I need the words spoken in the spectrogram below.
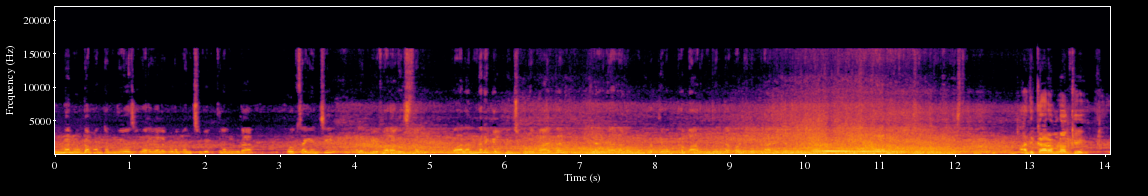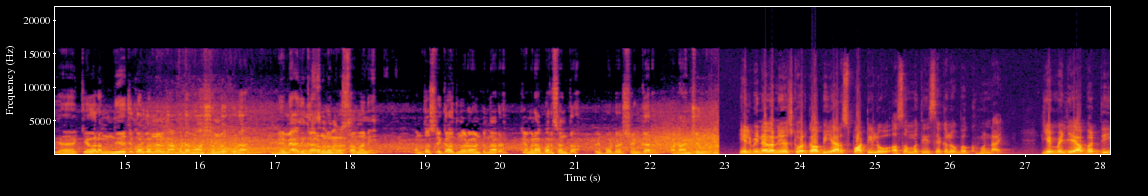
ఉన్న నూట పంతొమ్మిది నియోజకవర్గాలకు కూడా మంచి వ్యక్తులను కూడా ప్రోత్సహించి వాళ్ళకి బీఫారాలు ఇస్తారు. వాళ్ళందరినీ గెలిపించుకునే బాధ్యత తెలంగాణలో ఉన్న ప్రతి ఒక్క భారతీయ జనతా పార్టీ కార్యకర్తలు అధికారంలోకి కేవలం నియోజకవర్గంలో కాకుండా రాష్ట్రంలో కూడా మేమే అధికారంలోకి వస్తామని మనతో శ్రీకాంత్ గౌడ్ అంటున్నారు. కెమెరా పర్సన్తో రిపోర్టర్ శంకర్ పటాన్చెరు. ఎల్బీనగర్ నియోజకవర్గ బీఆర్ఎస్ పార్టీలో అసమ్మతి సెగలు బగ్గుమన్నాయి ఎమ్మెల్యే అభ్యర్థి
